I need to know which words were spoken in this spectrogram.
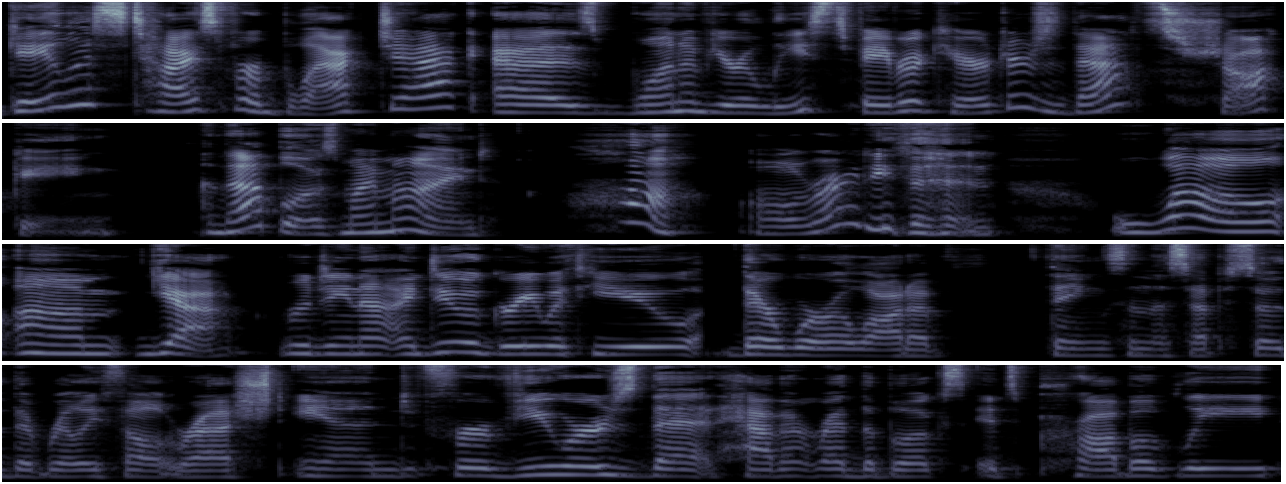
Geillis ties for Blackjack as one of your least favorite characters? That's shocking. And that blows my mind. Huh, alrighty then. Well, um, yeah, Regina, I do agree with you. There were a lot of things in this episode that really felt rushed. And for viewers that haven't read the books, it's probably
